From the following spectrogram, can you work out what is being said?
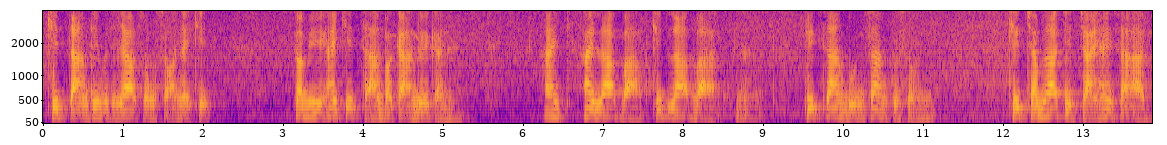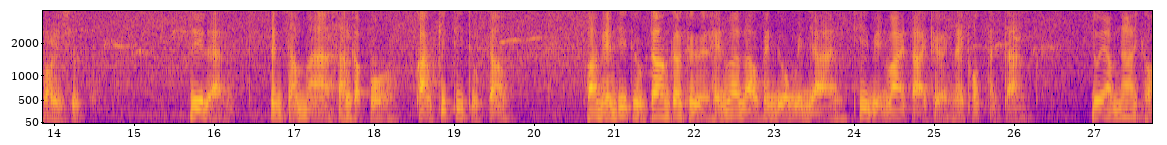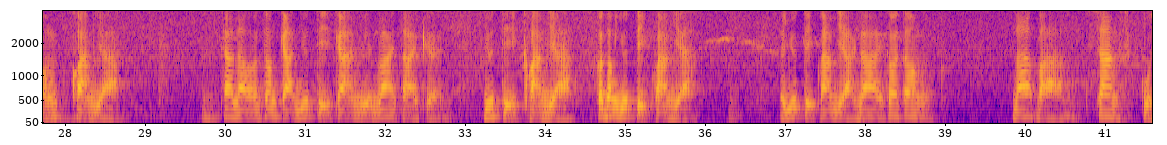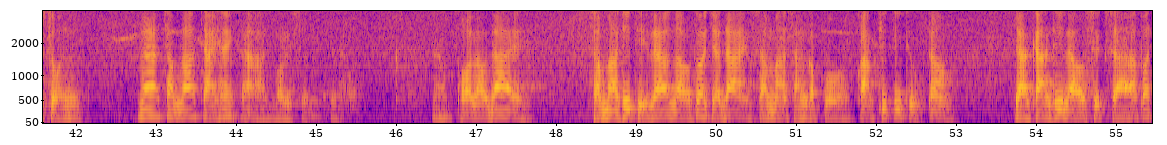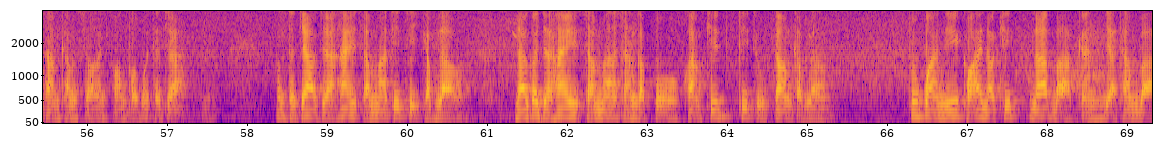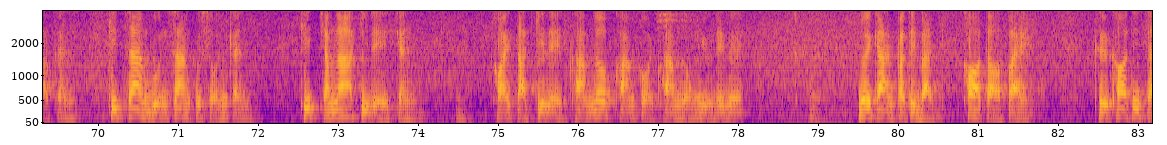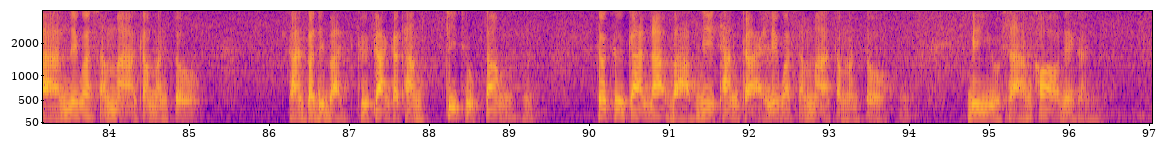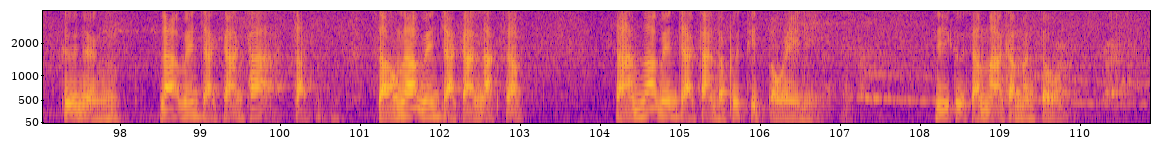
คิดตามที่พระพุทธเจ้าทรงสอนให้คิด ก็มีให้คิดสามประการด้วยกัน ให้ให้ละบาป คิดละบาป คิดสร้างบุญสร้างกุศล คิดชำระจิตใจให้สะอาดบริสุทธิ์ นี่แหละเป็นสัมมาสังกปโปความคิดที่ถูกต้อง ความเห็นที่ถูกต้องก็คือเห็นว่าเราเป็นดวงวิญญาณที่เวียนว่ายตายเกิดในภพต่างๆ ด้วยอำนาจของความอยาก ถ้าเราต้องการยุติการเวียนว่ายตายเกิด ยุติความอยากก็ต้องยุติความอยากจะยุติความอยากได้ก็ต้อง ละบาปสร้างกุศล และชำระใจให้สะอาดบริสุทธิ์พอเราได้สัมมาทิฏฐิแล้วเราก็จะได้สัมมาสังกัปโปความคิดที่ถูกต้อง จากการที่เราศึกษาพระธรรมคำสอนของพระพุทธเจ้า พระพุทธเจ้าจะให้สัมมาทิฏฐิกับเรา แล้วก็จะให้สัมมาสังกัปโปความคิดที่ถูกต้องกับเรา ทุกวันนี้ขอให้เราคิดละบาปกัน อย่าทำบาปกัน คิดสร้างบุญสร้างกุศลกัน คิดชำระกิเลสกัน คอยตัดกิเลสความโลภความโกรธความหลงอยู่เรื่อยๆด้วยการปฏิบัติข้อต่อไป คือข้อที่สามเรียกว่าสัมมากัมมันโต การปฏิบัติคือการกระทำที่ถูกต้อง ก็คือการละบาปนี่ทางกาย เรียกว่าสัมมากัมมันโต มีอยู่สามข้อด้วยกัน คือหนึ่งละเว้นจากการฆ่าสัตว์สองละเว้นจากการลักทรัพย์สามละเว้นจากการประพฤติผิดประเวณี นี่คือสัมมากัมมันโต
